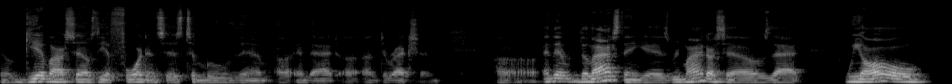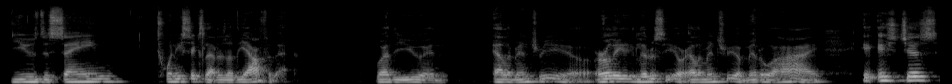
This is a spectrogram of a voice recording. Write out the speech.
you know, give ourselves the affordances to move them uh, in that uh, uh, direction. Uh, and then the last thing is remind ourselves that we all use the same 26 letters of the alphabet, whether you're in elementary, uh, early literacy, or elementary, or middle, or high. It's just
